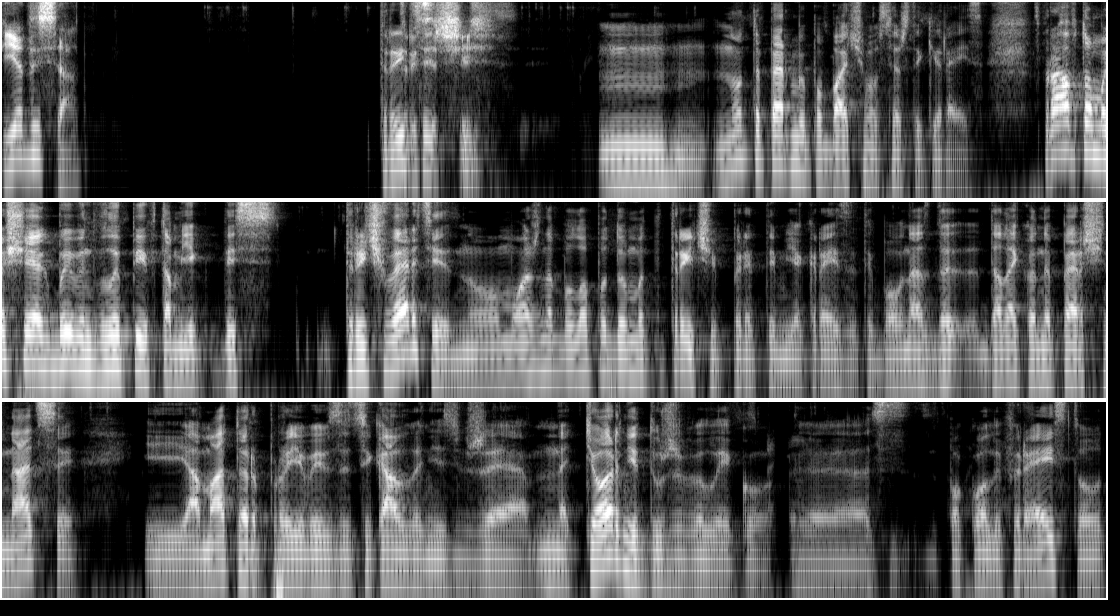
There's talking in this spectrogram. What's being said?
50. 36. Мгм. Ну, тепер ми побачимо все ж таки рейс. Справа в тому, що якби він влепив там як десь три чверті, ну можна було подумати тричі перед тим, як рейзити, бо у нас да- далеко не перші нації, і аматор проявив зацікавленість вже на тьорні дуже велику. Е- поколив рейс, то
